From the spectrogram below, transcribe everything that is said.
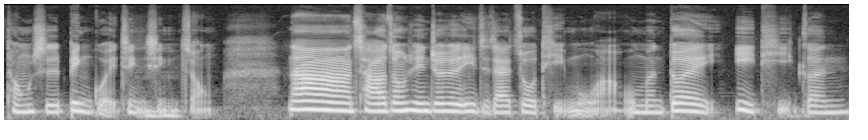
同时并轨进行中。嗯、那查核中心就是一直在做题目啊，我们对议题跟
